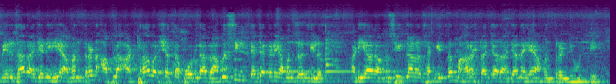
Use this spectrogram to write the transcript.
मिर्झा राजाने हे आमंत्रण आपला अठरा वर्षाचा पोरगा रामसिंग त्याच्याकडे आमंत्रण दिलं. आणि या रामसिंगाला सांगितलं महाराष्ट्राच्या राजानं हे आमंत्रण घेऊन दे.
